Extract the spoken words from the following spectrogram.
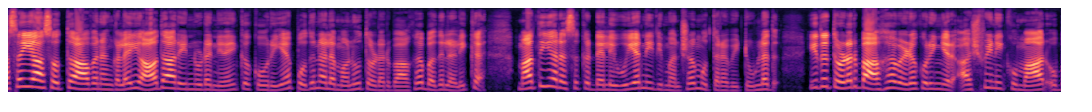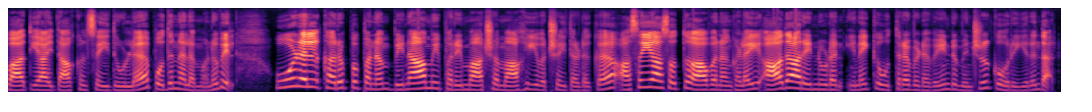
அசையா சொத்து ஆவணங்களை ஆதார் எண்ணுடன் இணைக்க கோரிய பொதுநல மனு தொடர்பாக பதிலளிக்க மத்திய அரசுக்கு டெல்லி உயர்நீதிமன்றம் உத்தரவிட்டுள்ளது. இது தொடர்பாக வழக்கறிஞர் அஸ்வினி குமார் உபாத்யாய் தாக்கல் செய்துள்ள பொதுநல மனுவில் ஊழல் கருப்பு பணம் பினாமி பரிமாற்றம் ஆகியவற்றை தடுக்க அசையா சொத்து ஆவணங்களை ஆதார் எண்ணுடன் இணைக்க உத்தரவிட வேண்டும் என்று கோரியிருந்தார்.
